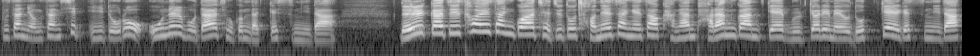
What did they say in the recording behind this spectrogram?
부산 영상 12도로 오늘보다 조금 낮겠습니다. 내일까지 서해상과 제주도 전해상에서 강한 바람과 함께 물결이 매우 높게 일겠습니다.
